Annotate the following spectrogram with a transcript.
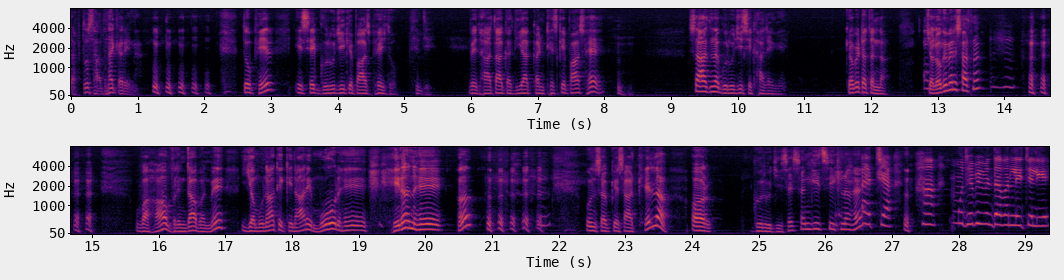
तब तो साधना करे ना। तो फिर इसे गुरुजी के पास भेज दो। जी। विधाता का दिया कंठ इसके पास है। साधना गुरुजी सिखा लेंगे। क्यों बेटा तन्ना? चलोगे मेरे साथ ना वहाँ वृंदावन में यमुना के किनारे मोर हैं हिरन हैं हाँ? उन सब के साथ खेलना और गुरुजी से संगीत सीखना है। अच्छा हाँ मुझे भी वृंदावन ले चलिए।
